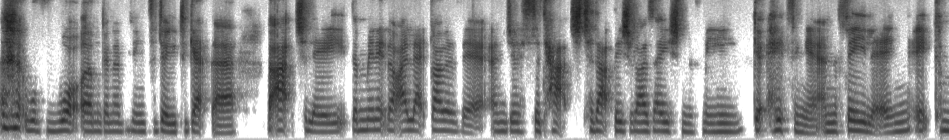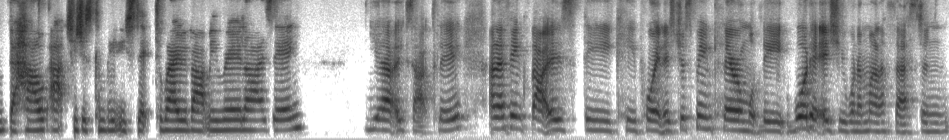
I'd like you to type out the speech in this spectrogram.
of what i'm going to need to do to get there. But actually the minute that i let go of it and just attach to that visualization of me get hitting it and the feeling it can the how actually just completely slipped away without me realizing. Yeah, exactly. And I think that is the key point is just being clear on what the what it is you want to manifest and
